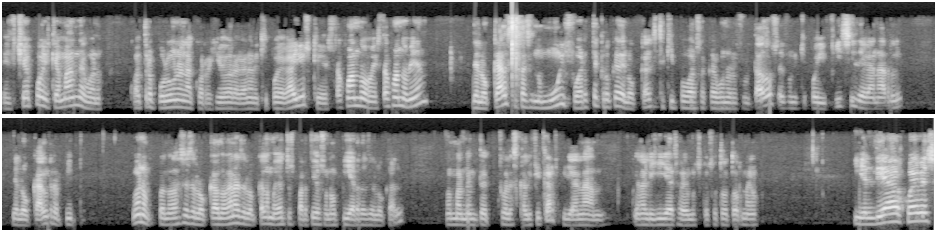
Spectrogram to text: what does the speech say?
el Chepo, el que manda. Bueno, 4 por 1 en la corregidora gana el equipo de Gallos, que está jugando, está jugando bien. De local se está haciendo muy fuerte. Creo que de local este equipo va a sacar buenos resultados. Es un equipo difícil de ganarle. De local, repito. Bueno, cuando haces de local, cuando ganas de local la mayoría de tus partidos o no pierdes de local, normalmente sueles calificar. Ya en la, en la liguilla sabemos que es otro torneo. Y el día jueves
